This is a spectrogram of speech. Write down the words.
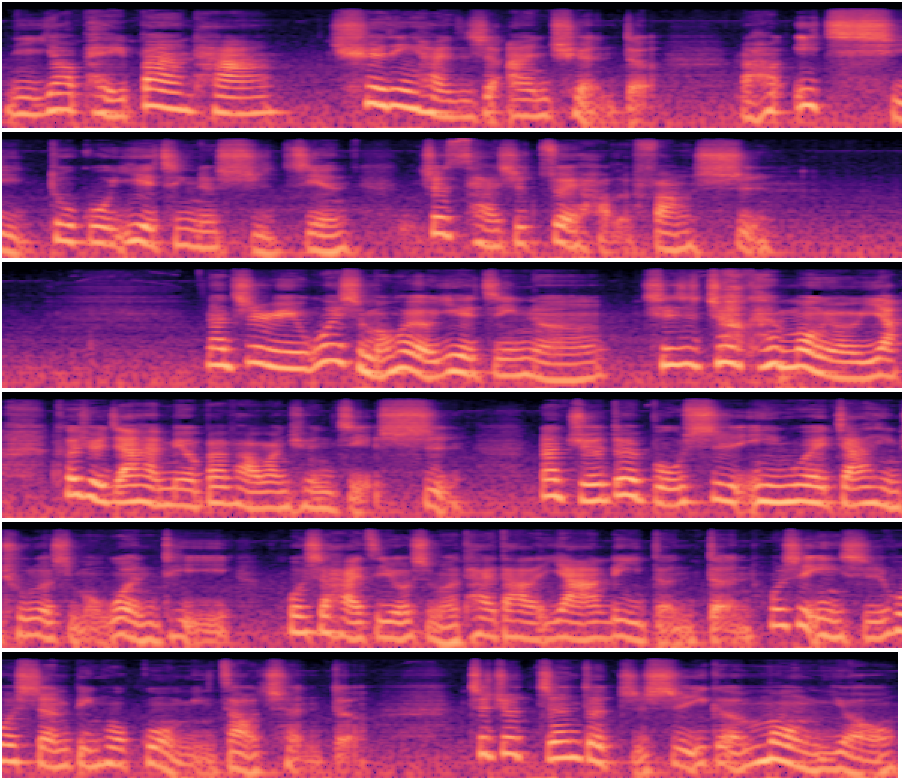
你要陪伴他，确定孩子是安全的，然后一起度过夜惊的时间。这才是最好的方式。那至于为什么会有夜惊呢？其实就跟梦游一样，科学家还没有办法完全解释。那绝对不是因为家庭出了什么问题，或是孩子有什么太大的压力等等，或是饮食或生病或过敏造成的。这就真的只是一个梦游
